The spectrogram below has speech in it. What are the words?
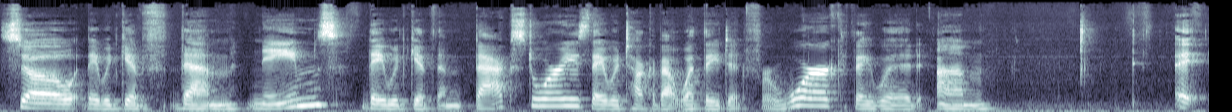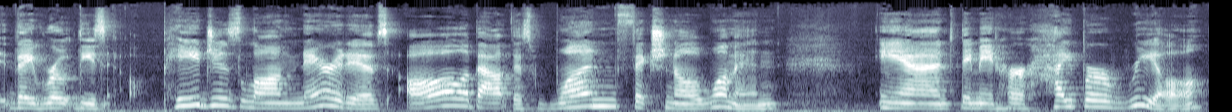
So they would give them names, they would give them backstories, they would talk about what they did for work, they would, um, eh, they wrote these pages long narratives all about this one fictional woman, and they made her hyper real.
